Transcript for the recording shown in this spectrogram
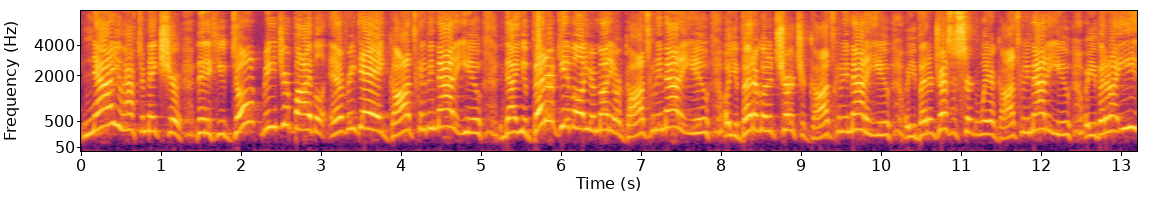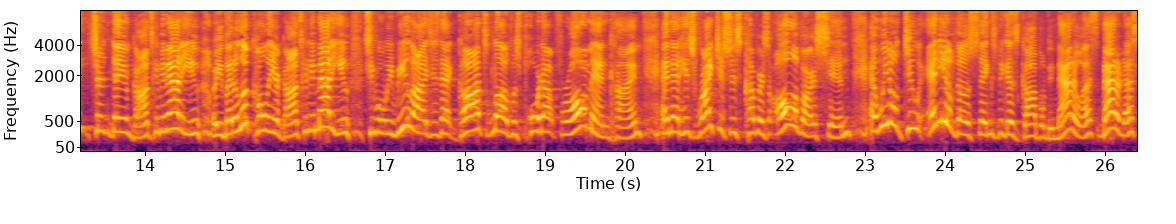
Now you have to make sure that if you don't read your Bible every day, God's going to be mad at you. Now you better give all your money or God's going to be mad at you, or you better go to church or God's God's going to be mad at you, or you better dress a certain way, or God's going to be mad at you, or you better not eat a certain thing, or God's going to be mad at you, or you better look holy, or God's going to be mad at you. See, what we realize is that God's love was poured out for all mankind, and that his righteousness covers all of our sin, and we don't do any of those things because God will be mad at us, mad at us.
